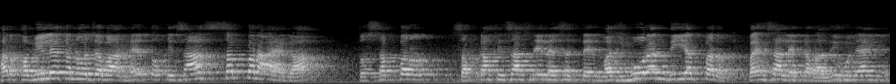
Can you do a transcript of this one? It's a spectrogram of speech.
हर कबीले का नौजवान है तो किसास सब पर आएगा तो सब पर सबका किसास नहीं ले सकते। मजबूरन दियत पर पैसा लेकर राज़ी हो जाएँगे।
